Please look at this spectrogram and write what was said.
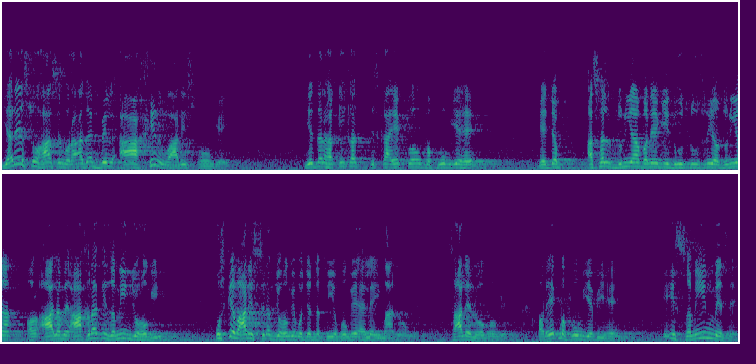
यरे सुहा से मुराद है, बिल आखिर वारिस होंगे। ये दर हकीकत, इसका एक तो मफहूम ये है कि जब असल दुनिया बनेगी दूसरी और दुनिया और आलम आखरा की ज़मीन जो होगी, उसके वारिस सिर्फ़ जो होंगे वो जन्नती होंगे, अहले ईमान होंगे, साले लोग होंगे। और एक मफहूम ये भी है कि इस ज़मीन में से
